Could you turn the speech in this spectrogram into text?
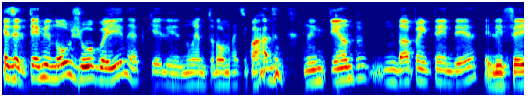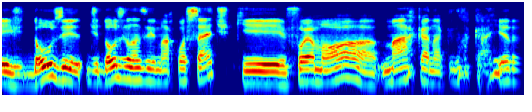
Quer dizer, ele terminou o jogo aí, né? Porque ele não entrou mais em quadra. Não entendo, não dá para entender. Ele fez 12, de 12 lances, ele marcou 7, que foi a maior marca na, na carreira.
